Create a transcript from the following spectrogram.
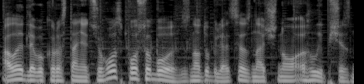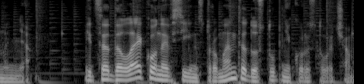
але для використання цього способу знадобляться значно глибші знання. І це далеко не всі інструменти доступні користувачам.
